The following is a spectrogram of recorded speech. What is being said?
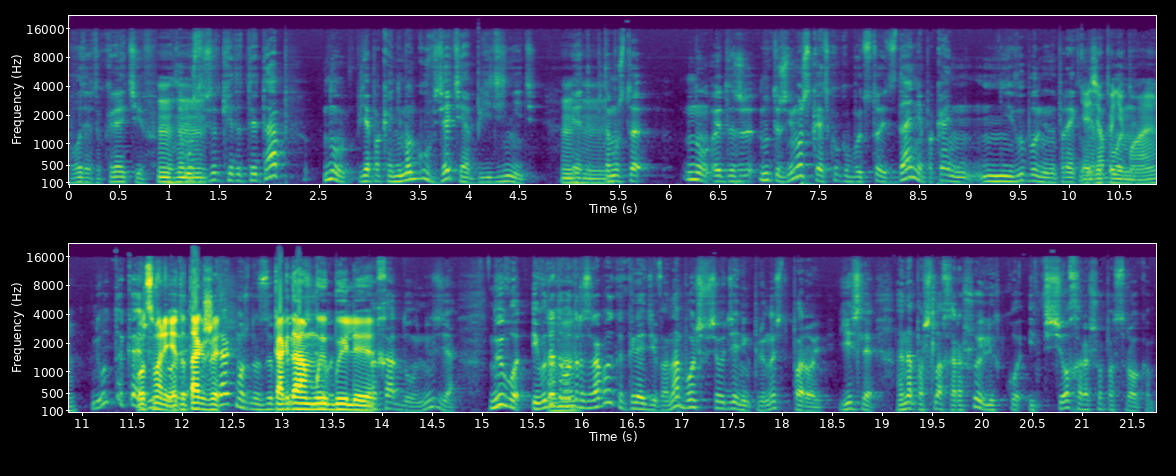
вот эту креатив. Мгм. Потому что все-таки этот этап, ну, я пока не могу взять и объединить это, Мгм. потому что, ну, это же, ну, ты же не можешь сказать, сколько будет стоить здание, пока не выполнены проектные Я тебя работы. понимаю. Вот такая Вот смотри, это история. так же, Как можно когда мы были- На ходу, нельзя. Ну и вот, и вот эта Ага. вот разработка креатива, она больше всего денег приносит порой, если она пошла хорошо и легко, и все хорошо по срокам.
